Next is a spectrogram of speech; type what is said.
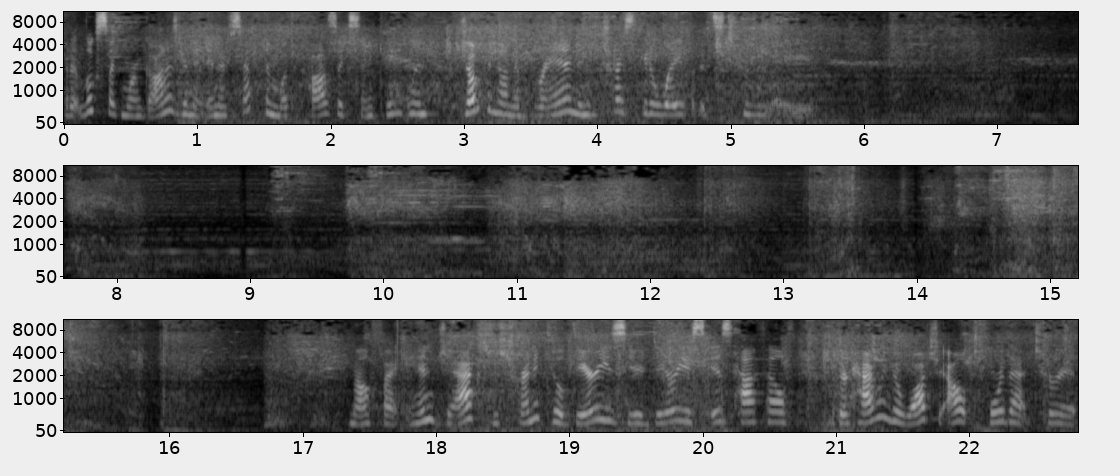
But it looks like Morgana's going to intercept them with Kha'Zix and Caitlyn jumping on a Brand and he tries to get away but it's too late. Malphite and Jax just trying to kill Darius here. Darius is half health, but they're having to watch out for that turret.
